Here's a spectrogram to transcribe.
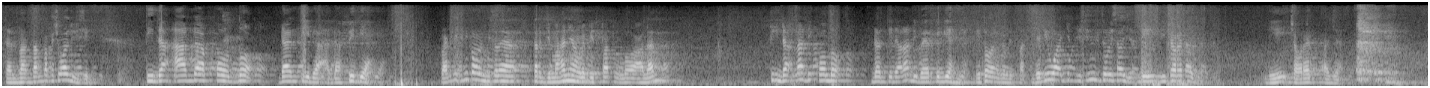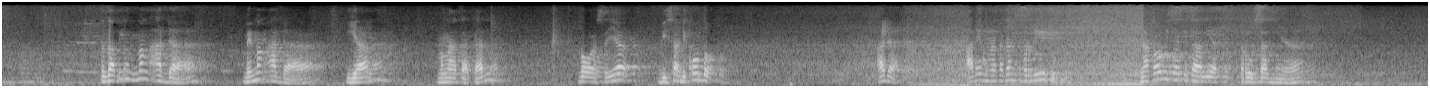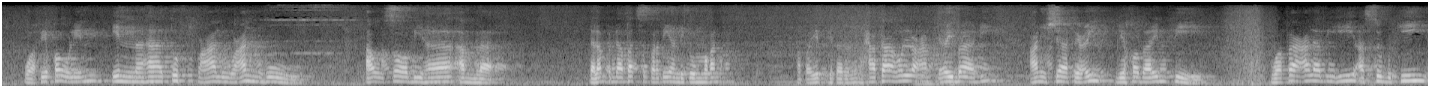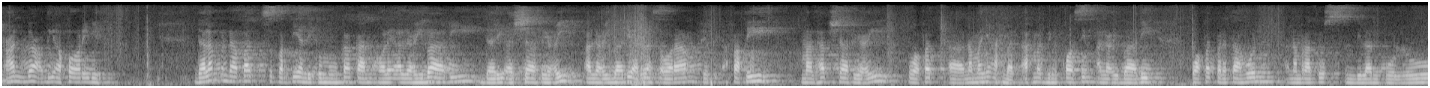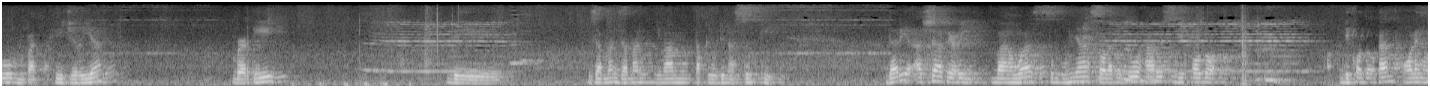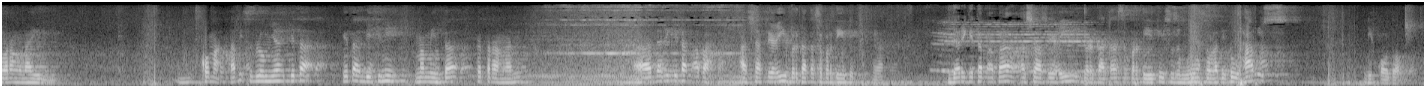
Dan tanpa kecuali di sini. Tidak ada qada dan tidak ada fidyah. Berarti di sini kalau misalnya terjemahan yang lebih tepat Allah alam tidaklah dikodok dan tidaklah dibayar fidyahnya. Itu yang lebih tepat. Jadi wajib di sini ditulis aja, di, dicoret aja. Dicoret aja. Tetapi memang ada memang ada yang mengatakan bahwa saya bisa dikodok. Ada. Ada yang mengatakan seperti itu. Nah, kalau misalnya kita lihat terusannya wa fi qaulin innaha tuf'alu anhu aw biha amla. Dalam pendapat seperti yang dikemukakan apa itu kita hakahul ibadi an Syafi'i li khabarin fihi wa fa'ala bihi as-subki an ba'di aqaribihi dalam pendapat seperti yang dikemukakan oleh Al-Ibadi dari Asy-Syafi'i, Al-Ibadi adalah seorang faqih madhab Syafi'i wafat uh, namanya Ahmad, Ahmad bin Qasim Al-Ibadi wafat pada tahun 694 Hijriah. Berarti di zaman-zaman Imam Taqiyuddin As-Subki dari Asy-Syafi'i bahwa sesungguhnya sholat itu harus dikodok dikodokkan oleh orang lain. Koma. Tapi sebelumnya kita kita di sini meminta keterangan uh, dari kitab apa? Asy-Syafi'i berkata seperti itu. Ya. Dari kitab apa? Asy-Syafi'i berkata seperti itu. Sesungguhnya sholat itu harus dikodok.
